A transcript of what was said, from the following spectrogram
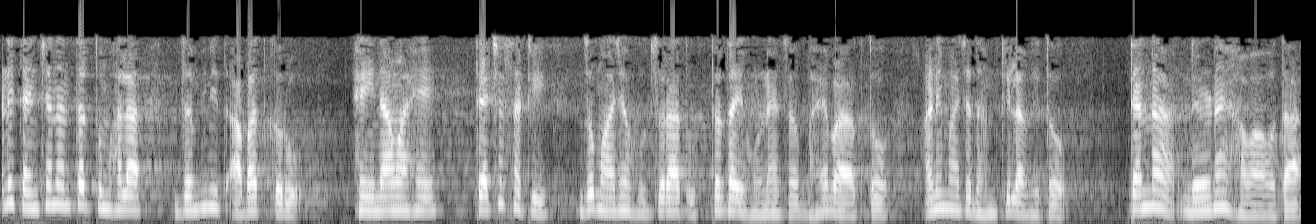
आणि त्यांच्यानंतर तुम्हाला जमिनीत आबाद करू. हे इनाम आहे. त्याच्यासाठी जो माझ्या हुजुरात उत्तरदायी होण्याचा भय बाळगतो आणि माझ्या धमकीला भेतो. त्यांना निर्णय हवा होता.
